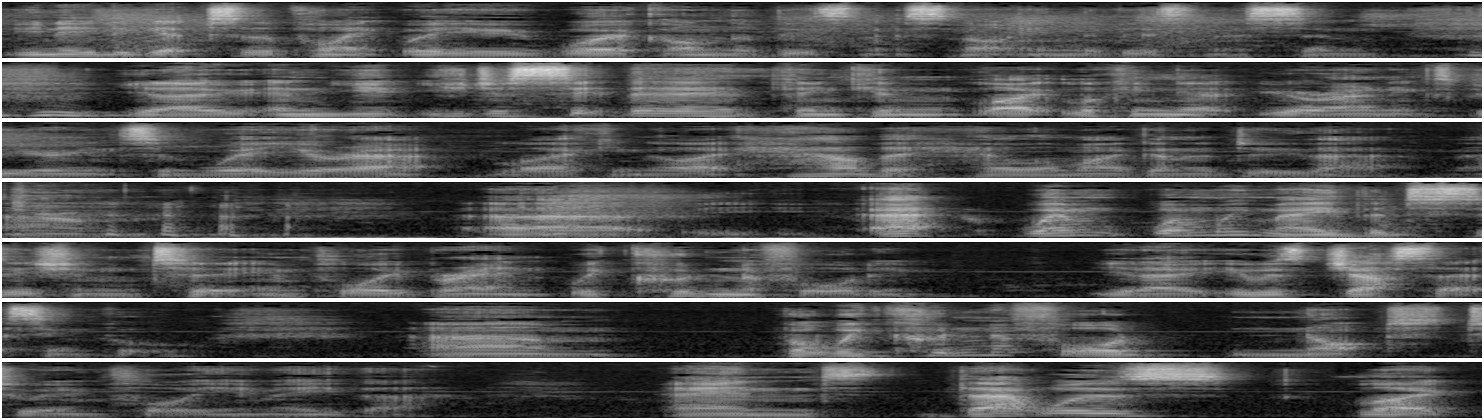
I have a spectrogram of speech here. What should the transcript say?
you need to get to the point where you work on the business not in the business. And mm-hmm. you know and you, you just sit there thinking like looking at your own experience and where you're at like you know like how the hell am i going to do that? Um, uh, at when when we made the decision to employ brent we couldn't afford him. You know it was just that simple. Um, but we couldn't afford not to employ him either and that was like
